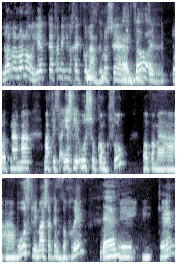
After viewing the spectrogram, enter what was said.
לא, לא, לא, לא, תכף אני אגיד לך את כולם, זה לא מה פספס... יש לי אושו קונג פו, עוד פעם, הברוסלי, מה שאתם זוכרים. כן. כן,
